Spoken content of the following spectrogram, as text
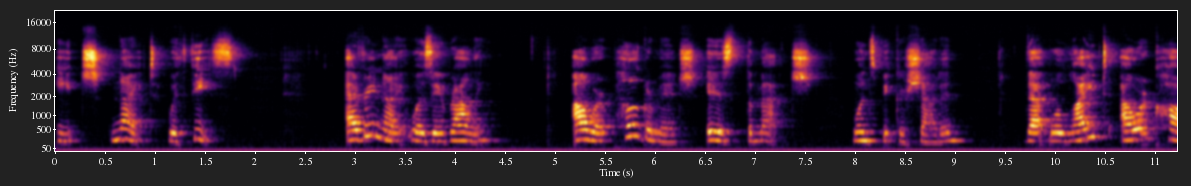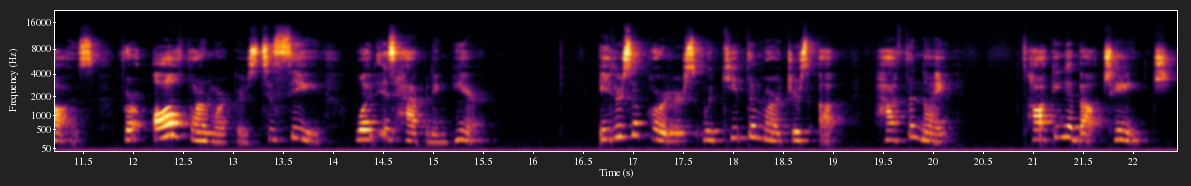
each night with feasts. Every night was a rally. Our pilgrimage is the match, one speaker shouted, that will light our cause for all farm workers to see what is happening here. Eager supporters would keep the marchers up half the night talking about change.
